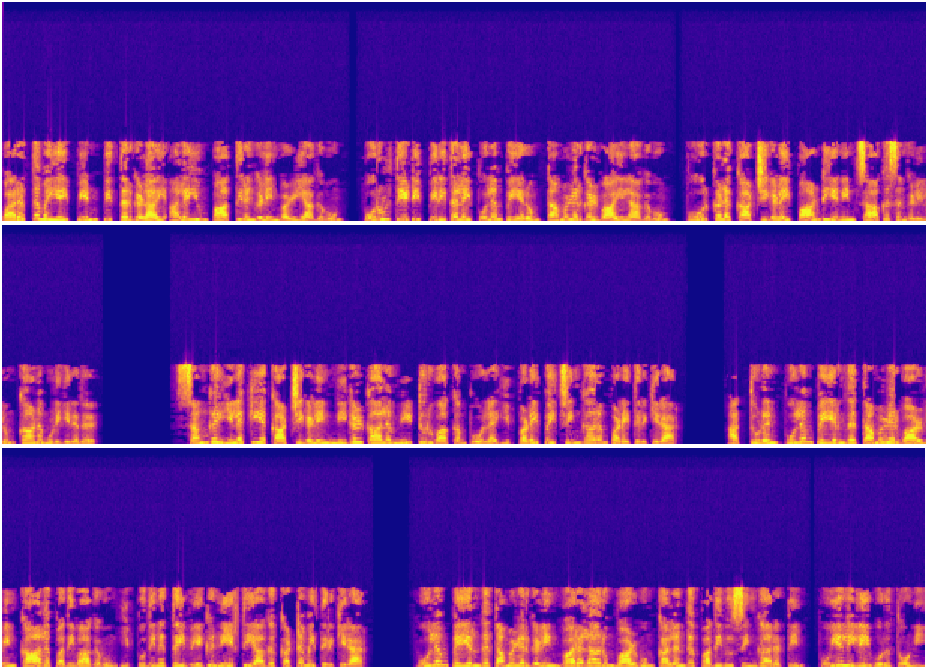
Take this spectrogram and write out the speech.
பரத்தமையை பெண் பித்தர்களாய் அலையும் பாத்திரங்களின் வழியாகவும் பொருள் தேடி பிரிதலை புலம்பெயரும் தமிழர்கள் வாயிலாகவும் போர்க்களக் காட்சிகளை பாண்டியனின் சாகசங்களிலும் காண முடிகிறது. சங்க இலக்கிய காட்சிகளின் நிகழ்கால மீட்டுருவாக்கம் போல இப்படைப்பை சிங்காரம் படைத்திருக்கிறார். அத்துடன் புலம் பெயர்ந்த தமிழர் வாழ்வின் கால பதிவாகவும் இப்புதினத்தை வெகு நேர்த்தியாக கட்டமைத்திருக்கிறார். புலம் பெயர்ந்த தமிழர்களின் வரலாறும் வாழ்வும் கலந்த பதிவு சிங்காரத்தின் புயலிலே ஒரு தோணி.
